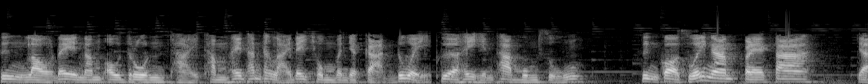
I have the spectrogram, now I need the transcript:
ซึ่งเราได้นำเอาโดรนถ่ายทำให้ท่านทั้งหลายได้ชมบรรยากาศด้วย เพื่อให้เห็นภาพมุมสูง ซึ่งก็สวยงามแปลกตา จะ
